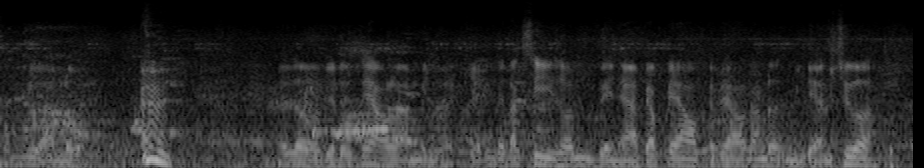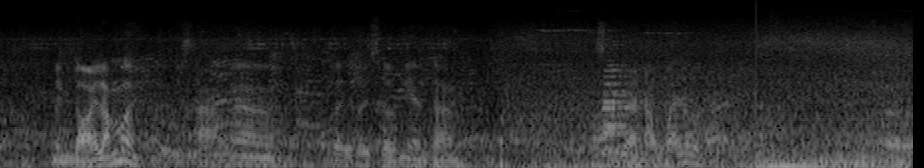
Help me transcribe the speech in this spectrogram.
Không như Hà Nội. Bây giờ việc tiếp theo là mình phải kiếm cái taxi rồi mình về nhà peo peo Peo peo đang đợi mình để ăn trưa. Mình đói lắm rồi. Vì sáng à, dậy hơi sớm thì ăn sáng. Sự là nóng vãi luôn. Ờ.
